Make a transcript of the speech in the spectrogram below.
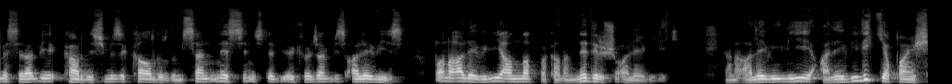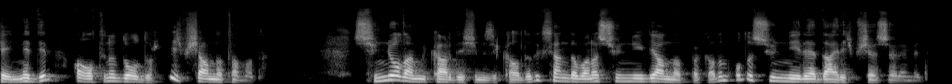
mesela bir kardeşimizi kaldırdım. Sen nesin? İşte diyor ki hocam biz Aleviyiz. Bana Aleviliği anlat bakalım. Nedir şu Alevilik? Yani Aleviliği, Alevilik yapan şey nedir? Altını doldur. Hiçbir şey anlatamadı. Sünni olan bir kardeşimizi kaldırdık. Sen de bana Sünniliği anlat bakalım. O da Sünniliğe dair hiçbir şey söylemedi.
